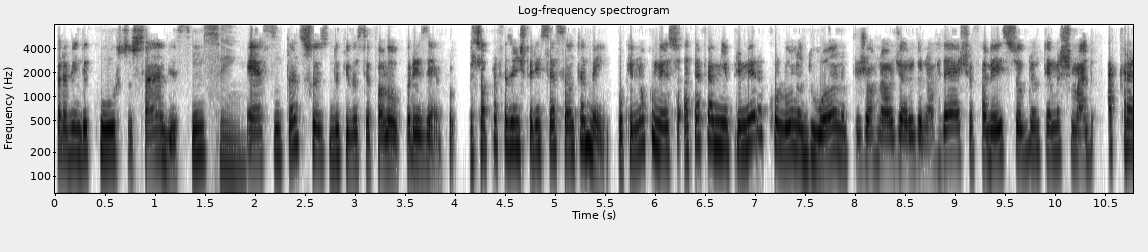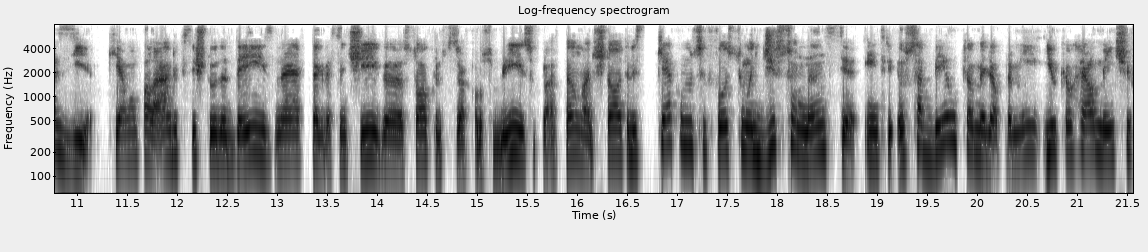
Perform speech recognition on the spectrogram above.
para vender cursos, sabe? Assim, Sim. É, são tantas coisas do que você falou, por exemplo, só para fazer uma diferenciação também, porque no começo, até foi a minha primeira coluna do ano para o Jornal Diário do Nordeste, eu falei sobre um tema chamado acrasia, que é uma palavra que se estuda desde né, da Grécia Antiga, Sócrates já falou sobre isso, Platão, Aristóteles, que é como se fosse uma dissonância entre eu saber o que é o melhor para mim e o que eu realmente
